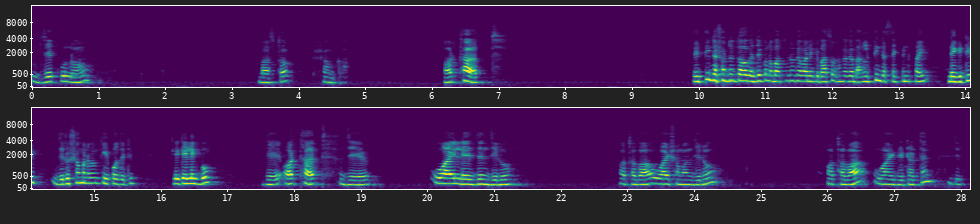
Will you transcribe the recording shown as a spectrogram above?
যে কোনো বাস্তব সংখ্যা। অর্থাৎ এই তিনটা শর্ত দিতে হবে যে কোনো বাস্তব সংখ্যা মানে কি? বাস্তব সংখ্যাকে বাংলা তিনটা সেগমেন্ট পাই নেগেটিভ জিরো সমান এবং কি? পজিটিভ তাহলে এটাই লিখব যে, অর্থাৎ যে ওয়াই লেস দেন জিরো অথবা ওয়াই সমান জিরো অথবা ওয়াই গ্রেটার দেন জিরো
